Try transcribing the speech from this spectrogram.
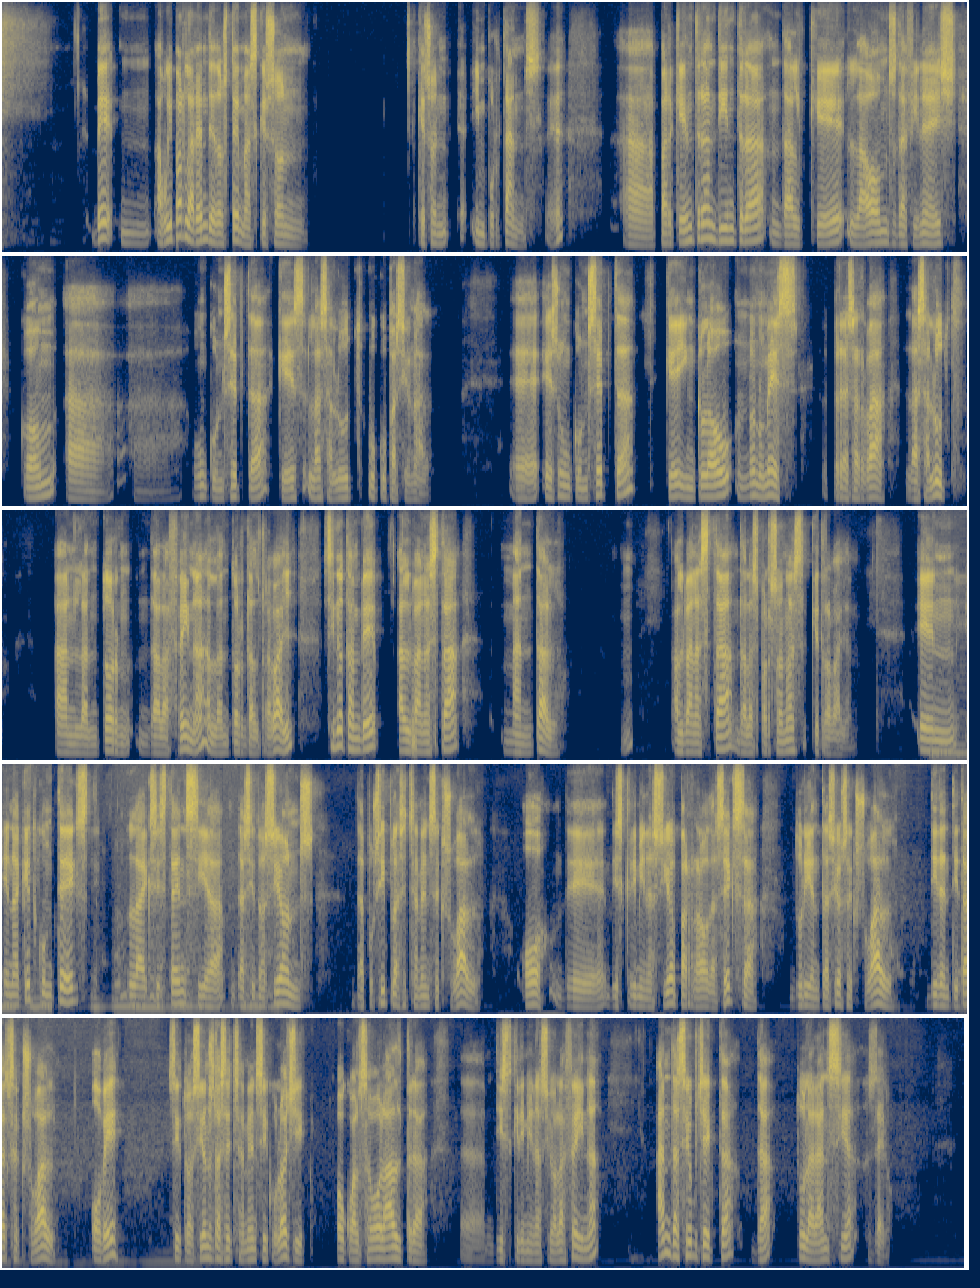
bé, avui parlarem de dos temes que són, que són importants. Eh? eh, perquè entren dintre del que la OMS defineix com eh, eh, un concepte que és la salut ocupacional. Eh, és un concepte que inclou no només preservar la salut en l'entorn de la feina, en l'entorn del treball, sinó també el benestar mental, mm? el benestar de les persones que treballen. En, en aquest context, l'existència de situacions de possible assetjament sexual o de discriminació per raó de sexe, d'orientació sexual, d'identitat sexual, o bé situacions d'assetjament psicològic o qualsevol altra eh, discriminació a la feina, han de ser objecte de tolerància zero.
